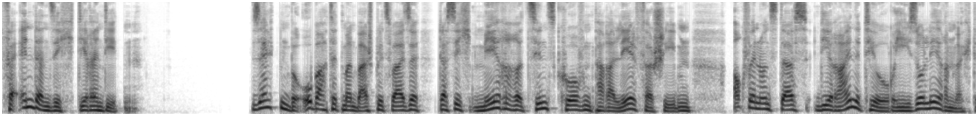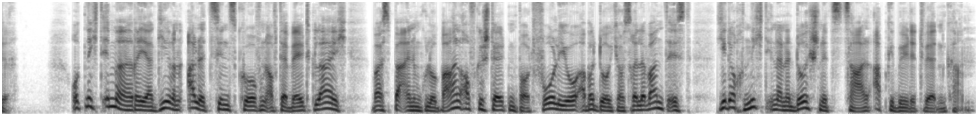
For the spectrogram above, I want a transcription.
verändern sich die Renditen? Selten beobachtet man beispielsweise, dass sich mehrere Zinskurven parallel verschieben auch wenn uns das die reine Theorie so lehren möchte. Und nicht immer reagieren alle Zinskurven auf der Welt gleich, was bei einem global aufgestellten Portfolio aber durchaus relevant ist, jedoch nicht in einer Durchschnittszahl abgebildet werden kann.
